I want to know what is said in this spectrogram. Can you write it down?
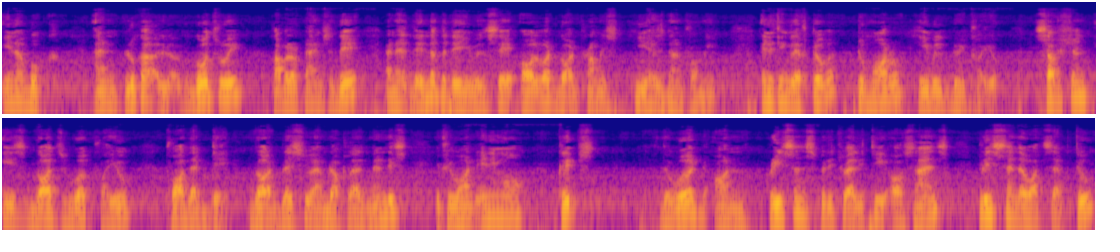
in a book, and look, go through it couple of times a day and at the end of the day you will say all what God promised he has done for me. Anything left over, tomorrow he will do it for you. Sufficient is God's work for you for that day. God bless you. I am Dr. Lal Mendis. If you want any more clips, the word on reason, spirituality or science, please send a WhatsApp to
